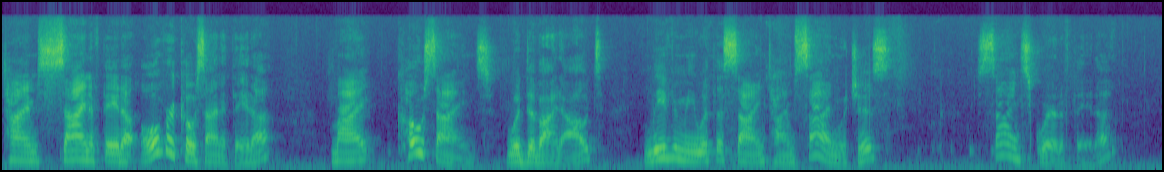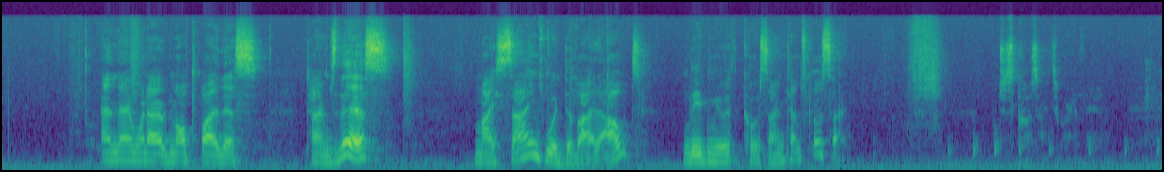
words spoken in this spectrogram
times sine of theta over cosine of theta, my cosines would divide out, leaving me with a sine times sine, which is sine squared of theta. And then when I would multiply this times this, my sines would divide out, leaving me with cosine times cosine, which is cosine squared of theta.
